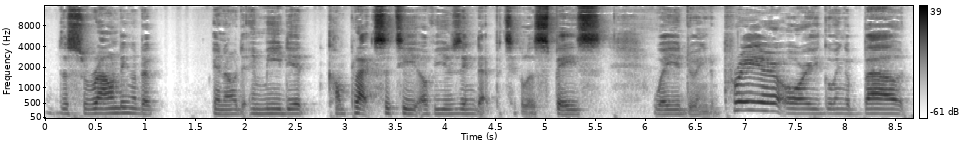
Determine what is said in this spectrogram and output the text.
the surrounding or the, you know, the immediate complexity of using that particular space where you're doing the prayer or you're going about,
